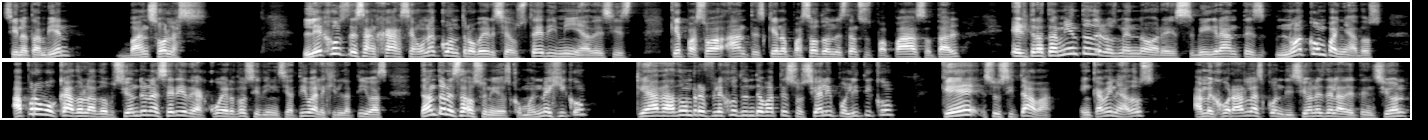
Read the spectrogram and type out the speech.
sino también van solas. Lejos de zanjarse a una controversia, usted y mía, de si qué pasó antes, qué no pasó, dónde están sus papás o tal, el tratamiento de los menores migrantes no acompañados ha provocado la adopción de una serie de acuerdos y de iniciativas legislativas, tanto en Estados Unidos como en México, que ha dado un reflejo de un debate social y político que suscitaba encaminados a mejorar las condiciones de la detención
